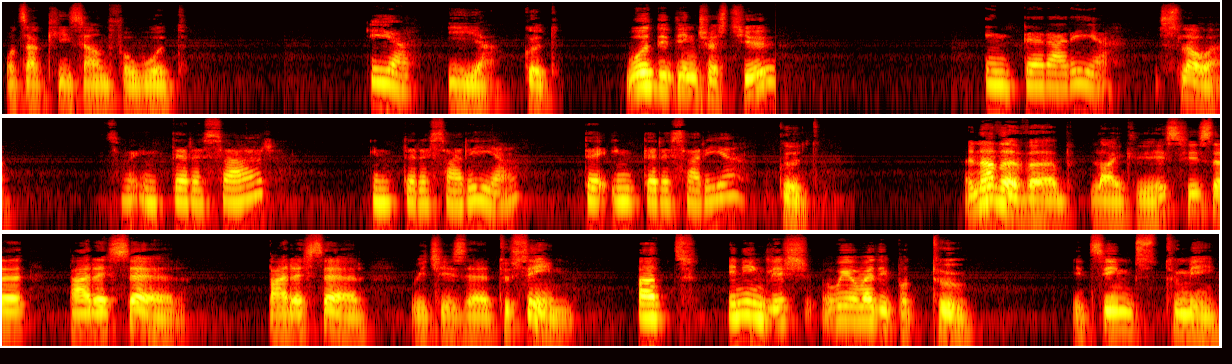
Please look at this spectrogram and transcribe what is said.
What's our key sound for would? Ia. Ia. Good. Would it interest you? Interaría. Slower. So, interesar. Interesaría. Te interesaría. Good. Another verb like this is uh, parecer. Parecer, which is uh, to seem. But in English, we already put to. It seems to me.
